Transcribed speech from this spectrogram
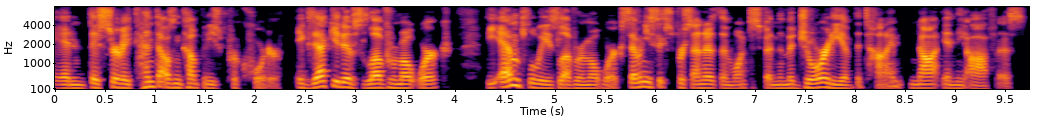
And they survey 10,000 companies per quarter. Executives love remote work. The employees love remote work. 76% of them want to spend the majority of the time not in the office.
